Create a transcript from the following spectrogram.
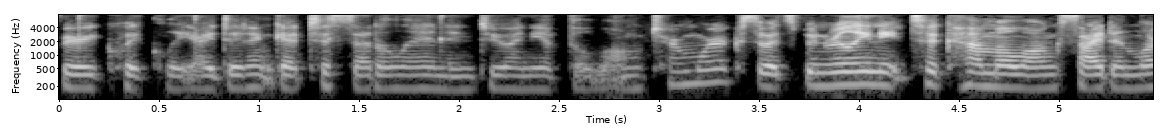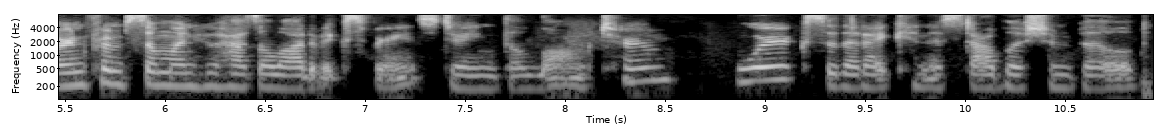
very quickly. I didn't get to settle in and do any of the long term work. So it's been really neat to come alongside and learn from someone who has a lot of experience doing the long term work so that I can establish and build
